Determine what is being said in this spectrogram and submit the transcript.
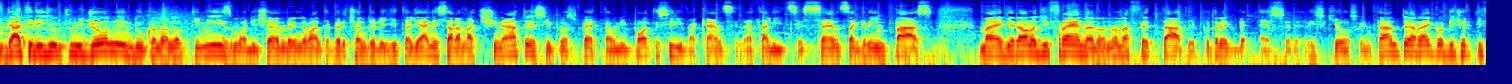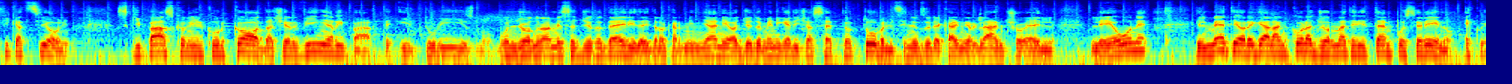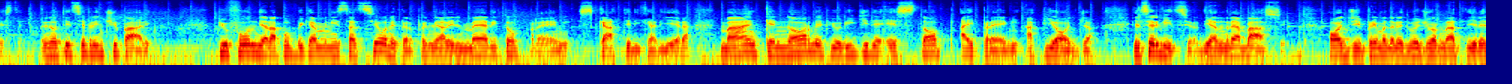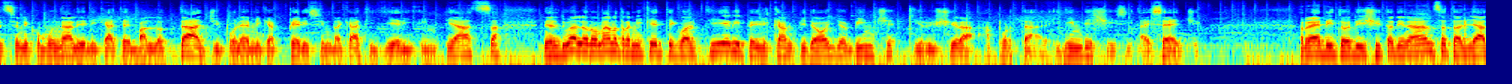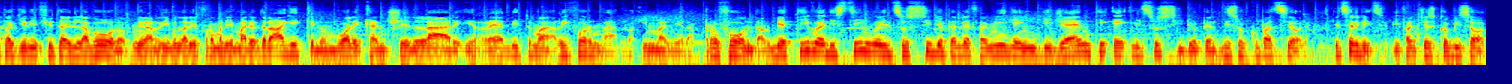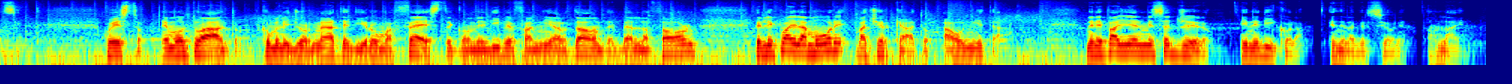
I dati degli ultimi giorni inducono all'ottimismo. A dicembre il 90% degli italiani sarà vaccinato e si prospetta un'ipotesi di vacanze natalizie senza Green Pass. Ma i virologi frenano, non affrettate, potrebbe essere rischioso. Intanto è il record di certificazioni. Skipass con il Curcò, da Cervinia riparte il turismo. Buongiorno dal Messaggero Daily da Italo Carmignani, oggi è domenica 17 ottobre, il segno zodiacale in rilancio è il Leone. Il meteo regala ancora giornate di tempo sereno e queste le notizie principali. Più fondi alla pubblica amministrazione per premiare il merito, premi, scatti di carriera, ma anche norme più rigide e stop ai premi a pioggia. Il servizio di Andrea Bassi. Oggi, prima delle due giornate di elezioni comunali dedicate ai ballottaggi, polemica per i sindacati ieri in piazza. Nel duello romano tra Michetti e Gualtieri per il Campidoglio vince chi riuscirà a portare gli indecisi ai seggi. Reddito di cittadinanza tagliato a chi rifiuta il lavoro. In arrivo la riforma di Mario Draghi che non vuole cancellare il reddito ma riformarlo in maniera profonda. L'obiettivo è distinguere il sussidio per le famiglie indigenti e il sussidio per disoccupazione. Il servizio di Francesco Bisozzi. Questo e molto altro, come le giornate di Roma Fest con le dive Fanny Ardant e Bella Thorne, per le quali l'amore va cercato a ogni età. Nelle pagine del messaggero, in edicola e nella versione online.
